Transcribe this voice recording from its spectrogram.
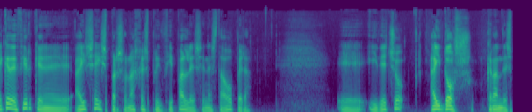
hay que decir que hay seis personajes principales en esta ópera. Eh, y de hecho hay dos grandes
